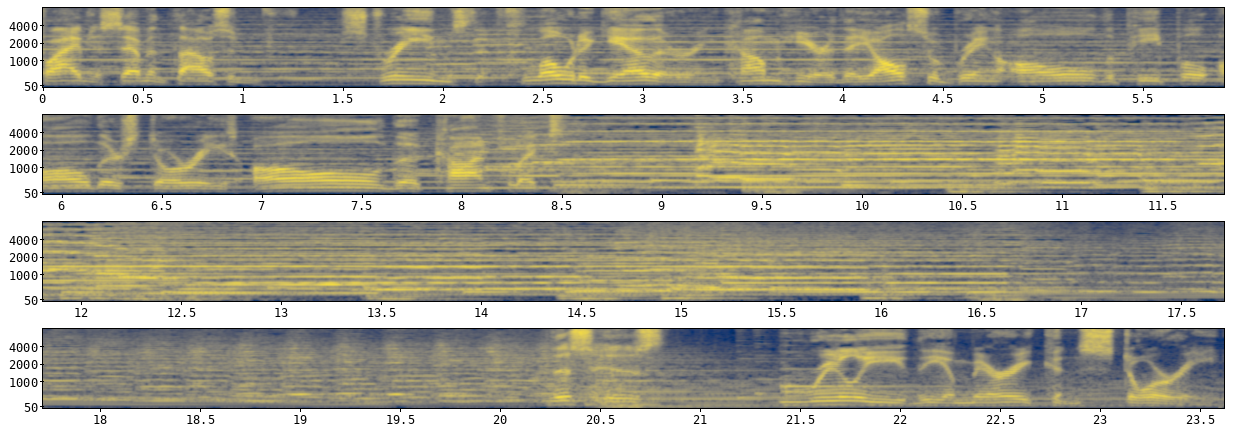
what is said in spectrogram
five to 7,000 streams that flow together and come here. They also bring all the people, all their stories, all the conflicts. This is really the American story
